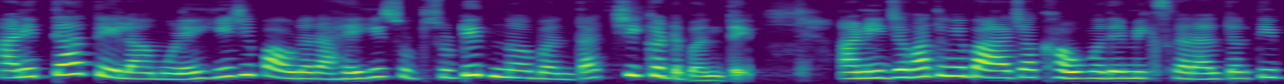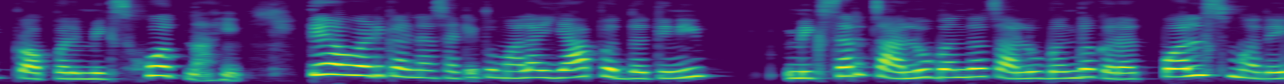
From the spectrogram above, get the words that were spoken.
आणि त्या तेलामुळे ही जी पावडर आहे ही सुटसुटीत न बनता चिकट बनते. आणि जेव्हा तुम्ही बाळाच्या खाऊमध्ये मिक्स कराल तर ती प्रॉपर मिक्स होत नाही. ते अवॉइड करण्यासाठी तुम्हाला या पद्धतीने मिक्सर चालू बंद चालू बंद करत पल्समध्ये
